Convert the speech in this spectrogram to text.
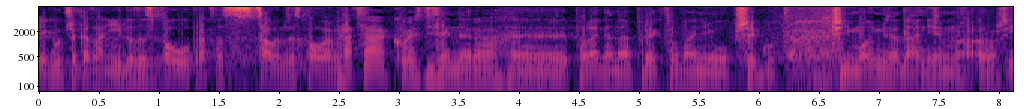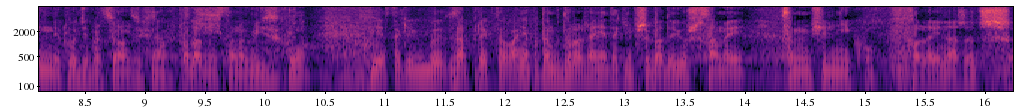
jakby przekazanie jej do zespołu, praca z całym zespołem. Praca quest designera e, polega na projektowaniu przygód. Czyli moim zadaniem, oraz innych ludzi pracujących na podobnym stanowisku, jest tak jakby zaprojektowanie, potem wdrożenie takiej przygody już w, samej, w samym silniku. Kolejna rzecz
